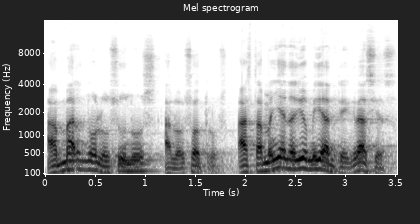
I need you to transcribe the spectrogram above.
amarnos los unos a los otros. Hasta mañana, Dios mediante. Gracias.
